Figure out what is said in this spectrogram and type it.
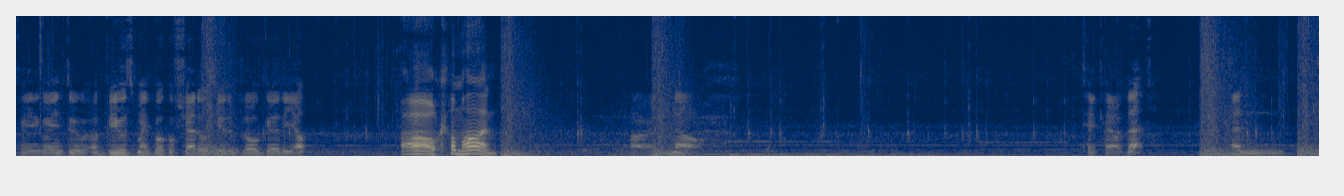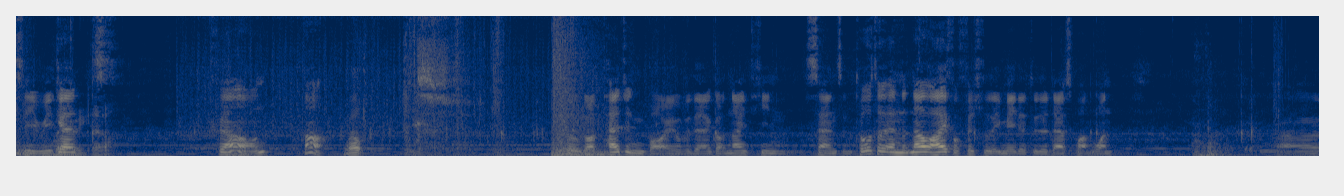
Okay, you're going to abuse my Book of Shadows here to blow Gurdy up. Oh, come on! Alright, now. Take care of that. And see, we get we go. crown. Huh. Well, So got pageant boy over there, got 19 cents in total, and now I've officially made it to the death spot one. Uh.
